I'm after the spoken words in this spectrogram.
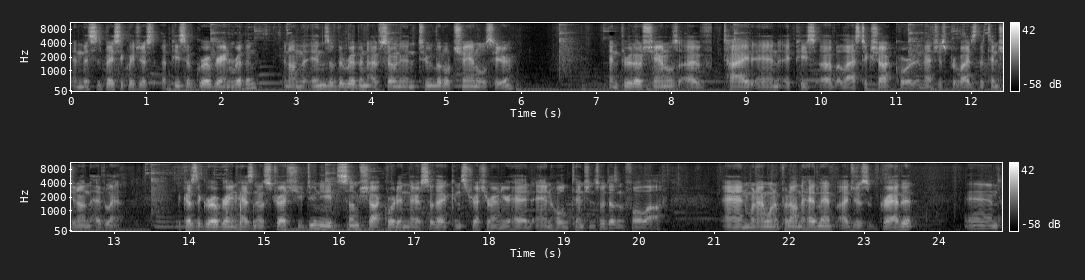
and this is basically just a piece of grosgrain ribbon, and on the ends of the ribbon I've sewn in two little channels here, and through those channels I've tied in a piece of elastic shock cord, and that just provides the tension on the headlamp. Because the grosgrain has no stretch, you do need some shock cord in there so that it can stretch around your head and hold tension so it doesn't fall off. And when I want to put on the headlamp, I just grab it and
